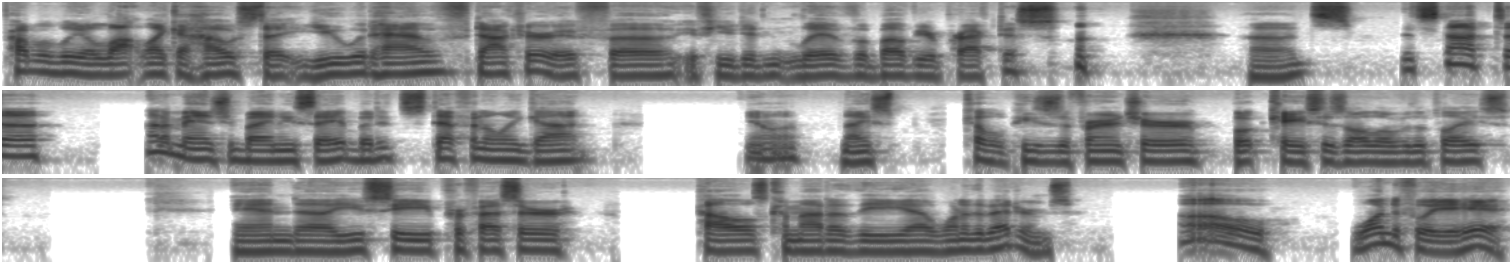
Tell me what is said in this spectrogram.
probably a lot like a house that you would have, Doctor, if uh, if you didn't live above your practice. uh, it's it's not uh, not a mansion by any say, but it's definitely got you know a nice couple pieces of furniture, bookcases all over the place, and uh, you see Professor Cowles come out of the uh, one of the bedrooms. Oh, wonderful! You're here.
